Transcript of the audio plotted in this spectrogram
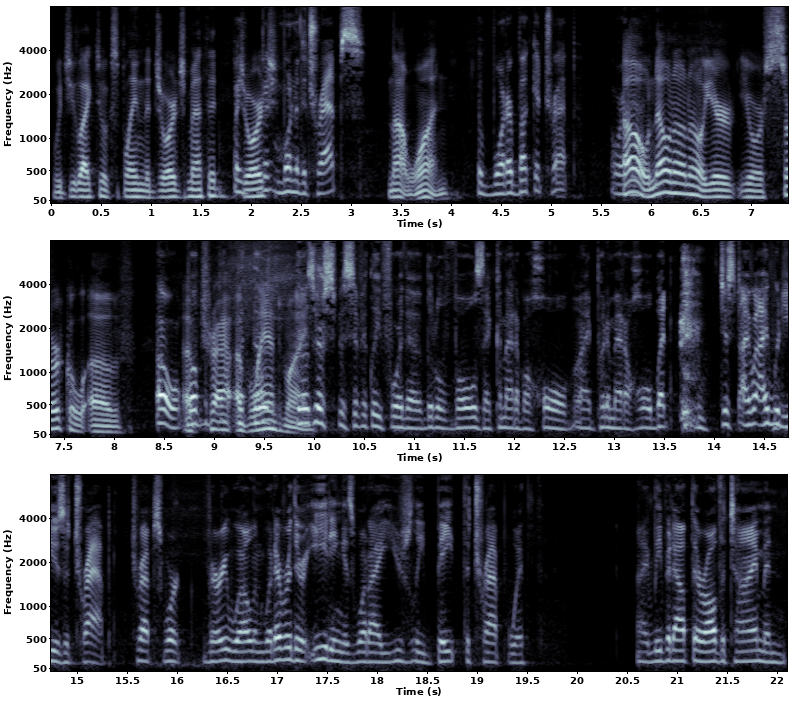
Would you like to explain the George method, But, George? but one of the traps, Not one. the water bucket trap. Or Oh the, no no no! Your your circle of oh, of well, tra- of those, landmines. Those are specifically for the little voles that come out of a hole. I put them at a hole, but just I, I would use a trap. Traps work very well, and whatever they're eating is what I usually bait the trap with. I leave it out there all the time, and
